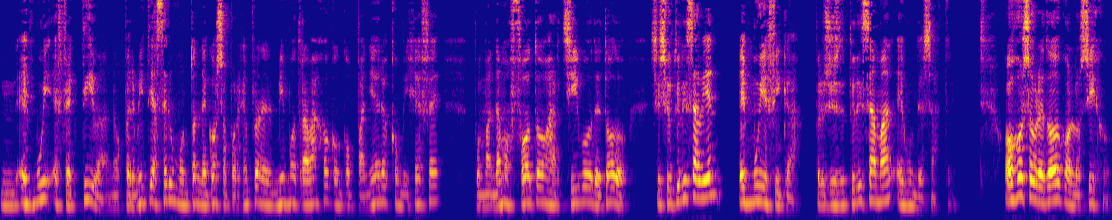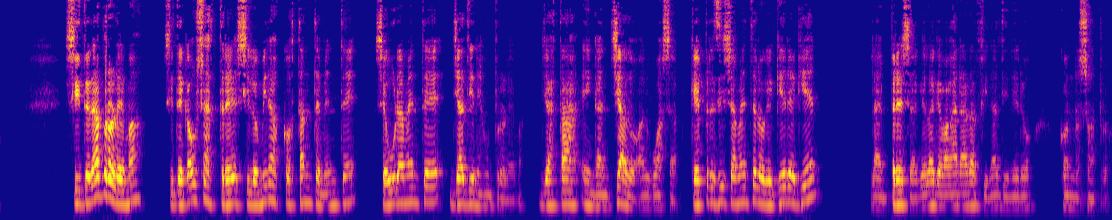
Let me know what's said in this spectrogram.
Mm, es muy efectiva, nos permite hacer un montón de cosas. Por ejemplo, en el mismo trabajo con compañeros, con mi jefe, pues mandamos fotos, archivos, de todo. Si se utiliza bien, es muy eficaz, pero si se utiliza mal, es un desastre. Ojo sobre todo con los hijos. Si te da problemas, si te causa estrés, si lo miras constantemente, seguramente ya tienes un problema. Ya estás enganchado al WhatsApp, que es precisamente lo que quiere quién? La empresa, que es la que va a ganar al final dinero con nosotros.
